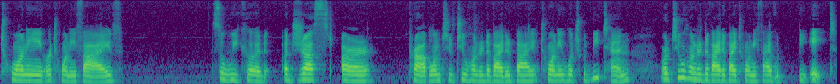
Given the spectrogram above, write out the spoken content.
20 or 25. So we could adjust our problem to 200 divided by 20, which would be 10, or 200 divided by 25 would be 8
